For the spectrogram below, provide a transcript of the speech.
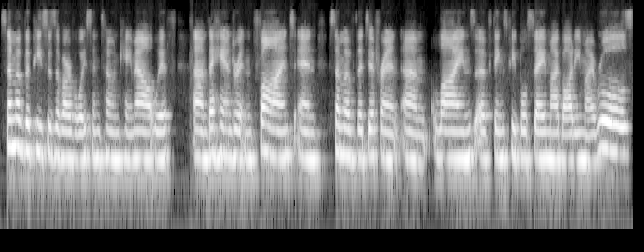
some of the pieces of our voice and tone came out with um, the handwritten font and some of the different um, lines of things people say, my body, my rules,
